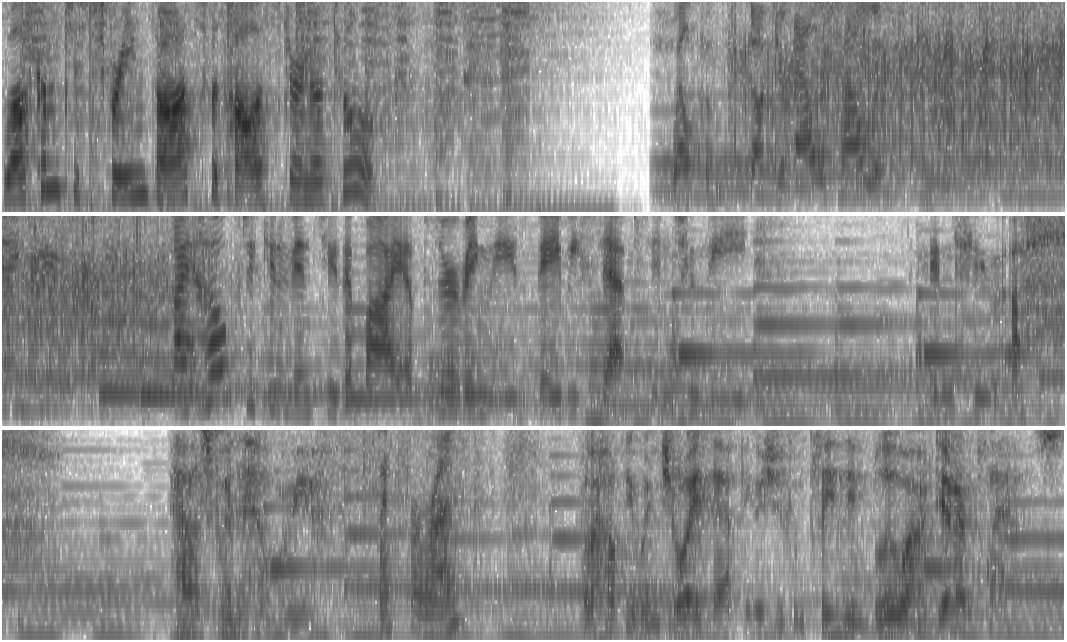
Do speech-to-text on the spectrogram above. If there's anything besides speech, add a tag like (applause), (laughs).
Welcome to Screen Thoughts with Hollister and O'Toole. Welcome, Dr. Alice Howland. Thank you. I hope to convince you that by observing these baby steps into the. into. Uh, Alice, where the hell were you? Went for a run. Well, I hope you enjoyed that because you completely blew our dinner plans.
